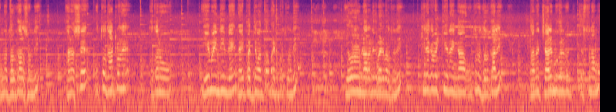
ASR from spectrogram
ఇంకా దొరకాల్సి ఉంది ఆయన వస్తే మొత్తం దాంట్లోనే అతను ఏమైంది నేపథ్యం అంతా బయటపడుతుంది. ఎవరెవరు ఉన్నారనేది బయటపడుతుంది. కీలక వ్యక్తి ఇంకా ఉత్తరం దొరకాలి. దాని మీద చాలింపు కలిపి చేస్తున్నాము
